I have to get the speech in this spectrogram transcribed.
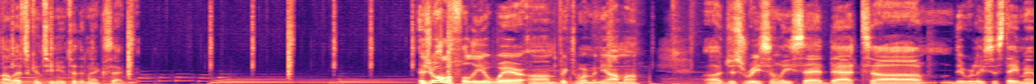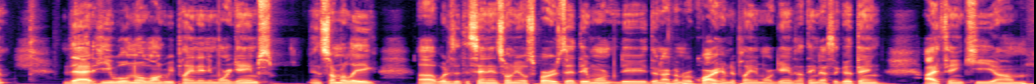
Now, let's continue to the next segment. As you all are fully aware, um, Victor Wembanyama uh, just recently said that uh, they released a statement that he will no longer be playing any more games in Summer League uh, what is it, the San Antonio Spurs that they won't they they're not going to require him to play any more games. I think that's a good thing. I think he um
